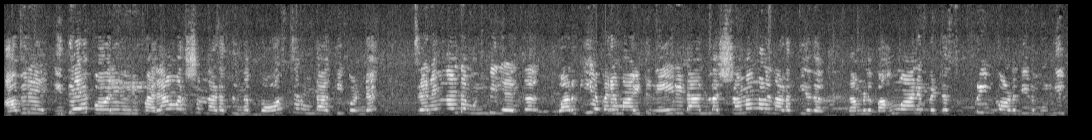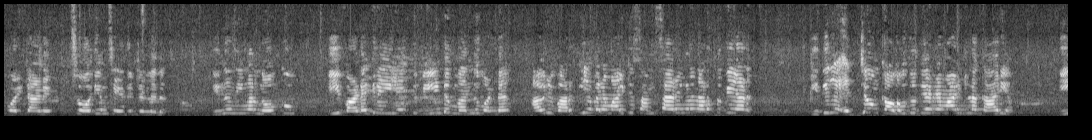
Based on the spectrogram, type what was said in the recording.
അവർ ഇതേപോലെ ഒരു പരാമർശം നടത്തുന്ന പോസ്റ്റർ ഉണ്ടാക്കിക്കൊണ്ട് ജനങ്ങളുടെ മുൻപിലേക്ക് വർഗീയപരമായിട്ട് നേരിടാനുള്ള ശ്രമങ്ങൾ നടത്തിയത് നമ്മൾ ബഹുമാനപ്പെട്ട സുപ്രീം കോടതിയുടെ മുന്നിൽ പോയിട്ടാണ് ചോദ്യം ചെയ്തിട്ടുള്ളത്. ഇന്ന് നിങ്ങൾ നോക്കൂ ഈ വടകരയിലേക്ക് വീണ്ടും വന്നുകൊണ്ട് അവർ വർഗീയപരമായിട്ട് സംസാരങ്ങൾ നടത്തുകയാണ്. ഇതിൽ ഏറ്റവും കൗതുകകരമായിട്ടുള്ള കാര്യം ഈ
